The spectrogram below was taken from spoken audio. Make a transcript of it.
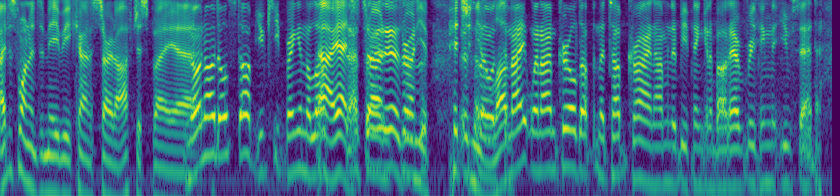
I just wanted to maybe kind of start off just by uh, no, no, don't stop. You keep bringing the love. Oh, yeah, That's just what throwing- it is. throwing you- pitching you love. Tonight, when I'm curled up in the tub crying, I'm going to be thinking about everything that you've said.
